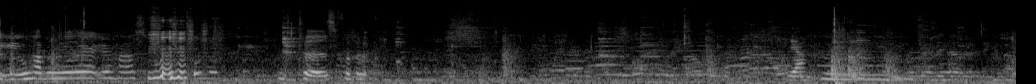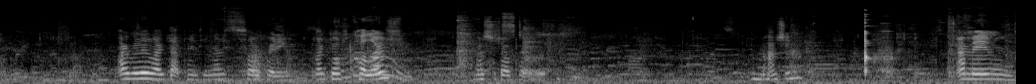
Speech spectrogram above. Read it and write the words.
Do you have a ruler at your house? Because Yeah. Mm. I really like that painting. That's so pretty. Like those colors. That's so pretty. Imagine. I mean,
